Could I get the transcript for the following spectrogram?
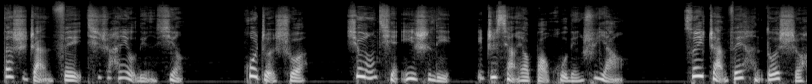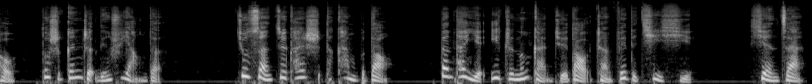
但是展飞其实很有灵性，或者说，修勇潜意识里一直想要保护林舒扬。所以展飞很多时候都是跟着林舒扬的，就算最开始他看不到，但他也一直能感觉到展飞的气息。现在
